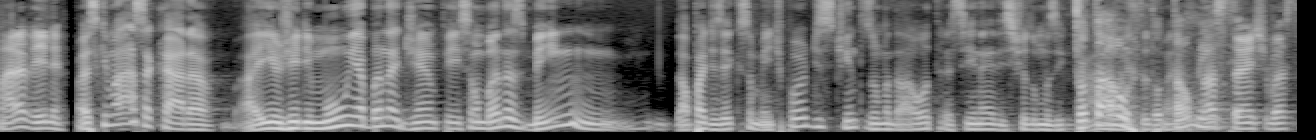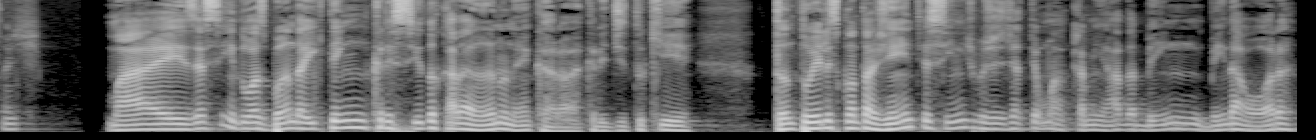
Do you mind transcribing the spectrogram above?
Maravilha. Mas que massa, cara. Aí o Jerimum e a banda Jump são bandas bem. Dá pra dizer que são bem, tipo, distintas uma da outra, assim, né? De estilo musical. Total, e tudo mais. totalmente. Bastante, bastante. Mas, assim, duas bandas aí que tem crescido a cada ano, né, cara? Eu acredito que tanto eles quanto a gente, assim, tipo, a gente já tem uma caminhada bem, bem da hora.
